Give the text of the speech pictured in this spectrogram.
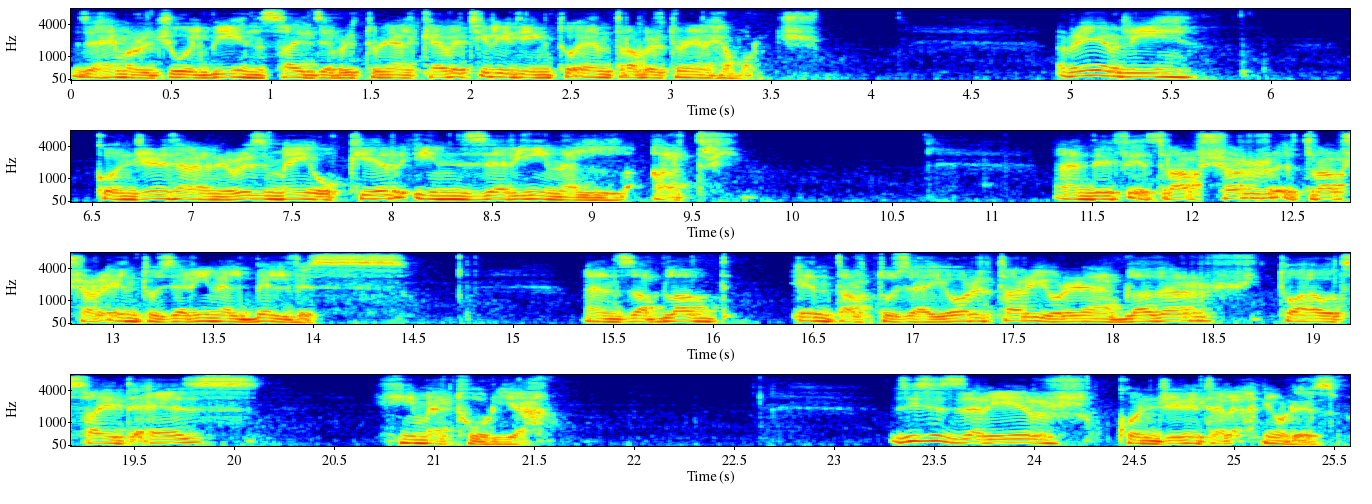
The hemorrhage will be inside the peritoneal cavity leading to intraperitoneal hemorrhage. Rarely, congenital aneurysm may occur in the renal artery. And if it rupture, it rupture into the renal pelvis. And the blood enter to the ureter, urinary bladder to outside as hematuria. This is the rare congenital aneurysm.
